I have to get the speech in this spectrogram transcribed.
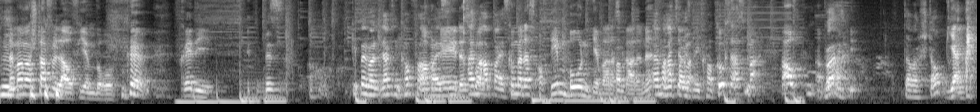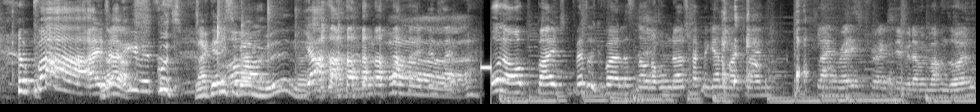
Dann machen wir Staffellauf hier im Büro. Freddy, du bist... Oh, gib mir mal, darf ich den Kopf abbeißen? nee, das Einmal war, abbeißen. Guck mal, das auf dem Boden hier war das Komm, gerade, ne? einmal abbeißen den Kopf. Guck's erst mal auf. Bah, da war Staub. Ja. Bah, Alter. Naja, gut. Lag der nicht sogar Oh. im Müll? Ne? Ja! Urlaub bald. Wenn es euch gefallen hat, lasst einen Daumen nach oben da. Schreibt mir gerne mal einen kleinen, kleinen Racetrack, den wir damit machen sollen.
